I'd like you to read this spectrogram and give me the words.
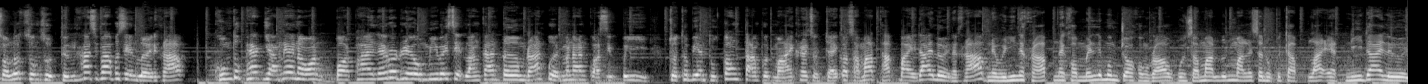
ส่วนลดสูงสุดถึง 55%เลยนะครับ คุ้มทุกแพ็คอย่างแน่นอน ปลอดภัยและรวดเร็วมีใบเสร็จหลังการเติมร้านเปิดมานานกว่า 10 ปี จดทะเบียนถูกต้องตามกฎหมายใครสนใจก็สามารถทักไปได้เลยนะครับ ในวันนี้นะครับ ในคอมเมนต์และมุมจอของเรา คุณสามารถลุ้นมันและสนุกไปกับไลน์แอดนี้ได้เลย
